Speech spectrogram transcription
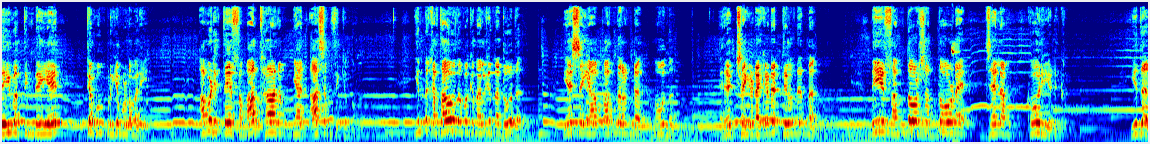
ദൈവത്തിന്റെ ഏറ്റവും പ്രിയമുള്ളവരെ അവിടുത്തെ സമാധാനം ഞാൻ ആശംസിക്കുന്നു. ഇന്ന് കർത്താവ് നമുക്ക് നൽകുന്ന ദൂത് യേശയ പന്ത്രണ്ട് മൂന്ന്. രക്ഷയുടെ കിണറ്റിൽ നിന്ന് നീ സന്തോഷത്തോടെ ജലം കോരിയെടുക്കും. ഇത്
